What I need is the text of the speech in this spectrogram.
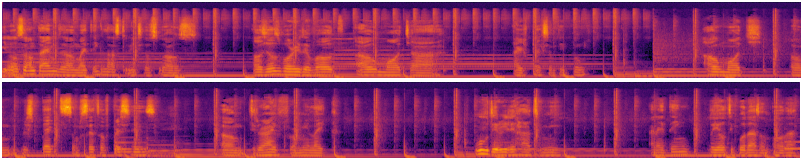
You know, sometimes um, I think last week or so, I was, I was just worried about how much uh, I respect some people, how much um, respect some set of persons um, derive from me, like who they really are to me. And I think loyalty borders on all that.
